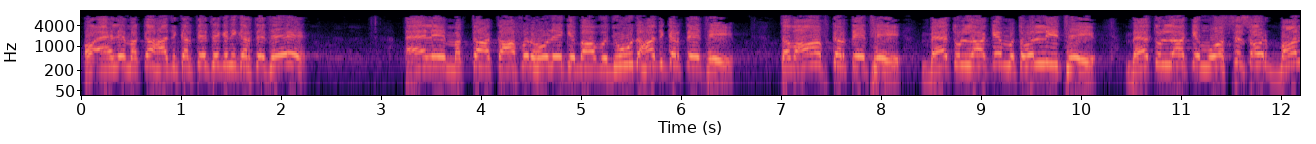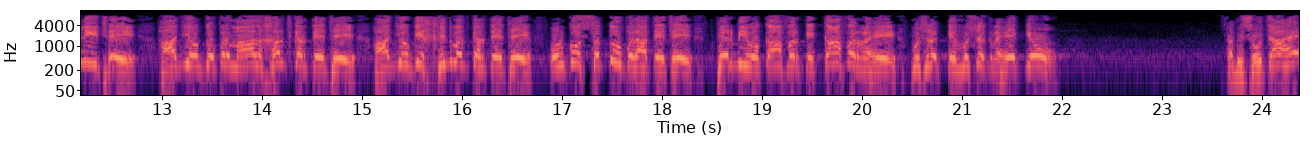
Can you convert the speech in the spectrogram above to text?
اور اہل مکہ حج کرتے تھے کہ نہیں کرتے تھے؟ اہل مکہ کافر ہونے کے باوجود حج کرتے تھے، طواف کرتے تھے، بیت اللہ کے متولی تھے، بیت اللہ کے مؤسس اور بانی تھے، حاجیوں کے اوپر مال خرچ کرتے تھے، حاجیوں کی خدمت کرتے تھے، ان کو ستو پلاتے تھے، پھر بھی وہ کافر کے کافر رہے، مشرق کے مشرق رہے، کیوں؟ ابھی سوچا ہے؟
